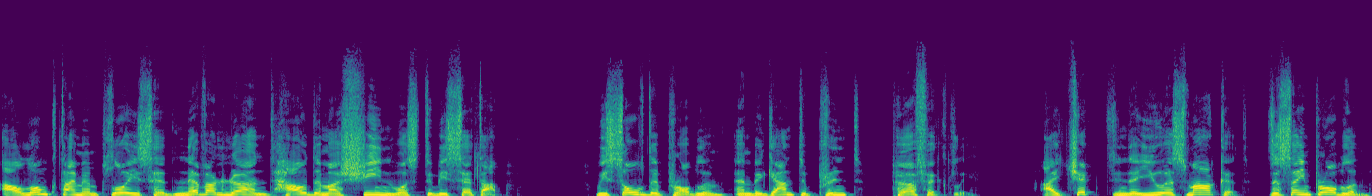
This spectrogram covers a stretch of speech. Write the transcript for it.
Our long-time employees had never learned how the machine was to be set up. We solved the problem and began to print perfectly. I checked in the US market, the same problem.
